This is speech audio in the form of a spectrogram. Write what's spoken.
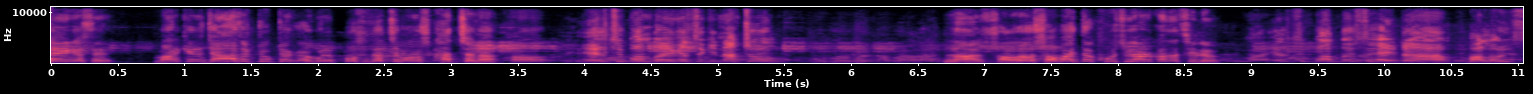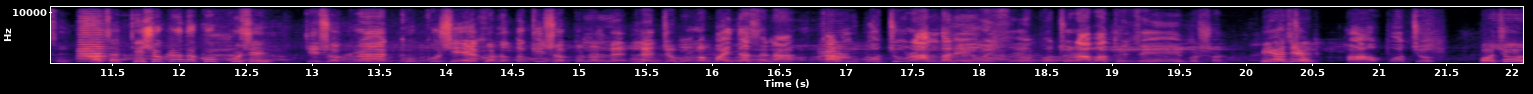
হয়ে গেছে। মার্কেটে যা আছে টুকটাক ওগুলো পচে যাচ্ছে মানুষ খাচ্ছে না। হ্যাঁ এলসি বন্ধ হয়ে গেছে কি নাচুম না সবাই- তো খুশি হওয়ার কথা ছিল। এলসি বন্ধ হয়েছে এটা ভালো হয়েছে। আচ্ছা কৃষকরা তো খুব খুশি। কৃষকরা খুব খুশি এখনও তো কৃষক কোনো ন্যায্য মূল্য পাইতেছে না কারণ প্রচুর আমদানি হয়েছে প্রচুর আবাদ হয়েছে এই বছর। পেঁয়াজের? হ্যাঁ, প্রচুর। প্রচুর?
